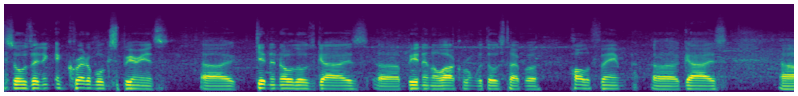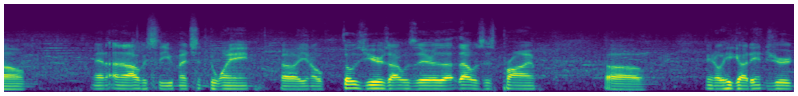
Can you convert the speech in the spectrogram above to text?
so it was an incredible experience uh, getting to know those guys, uh, being in the locker room with those type of Hall of Fame uh, guys. Um, and, and obviously, you mentioned Dwyane. Uh, you know, those years I was there, that, that was his prime. Um, you know, he got injured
